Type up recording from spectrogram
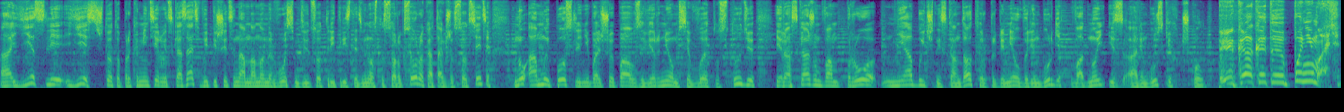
а если есть что-то прокомментировать, сказать, вы пишите нам на номер 8 903 390 40 40, а также в соцсети. Ну, а мы после небольшой паузы вернемся в эту студию и расскажем вам про необычный скандал, который прогремел в Оренбурге в одной из оренбургских школ. И как это понимать?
